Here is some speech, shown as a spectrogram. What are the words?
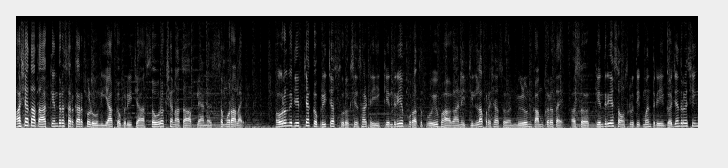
अशात आता केंद्र सरकारकडून या कबरीच्या संरक्षणाचा प्लॅनच समोर आलाय. औरंगजेबच्या कबरीच्या सुरक्षेसाठी केंद्रीय पुरातत्व विभाग आणि जिल्हा प्रशासन मिळून काम करत आहे असं केंद्रीय सांस्कृतिक मंत्री गजेंद्रसिंग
